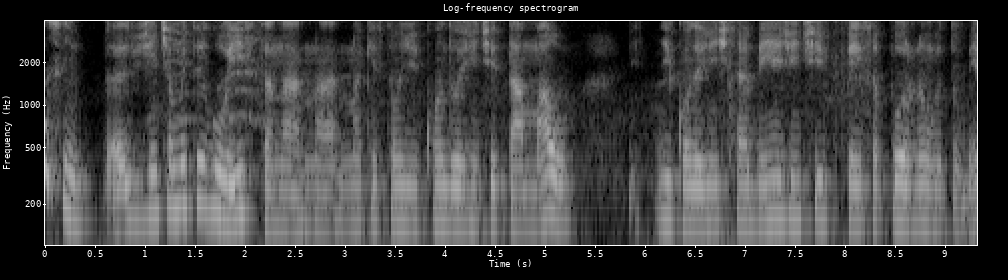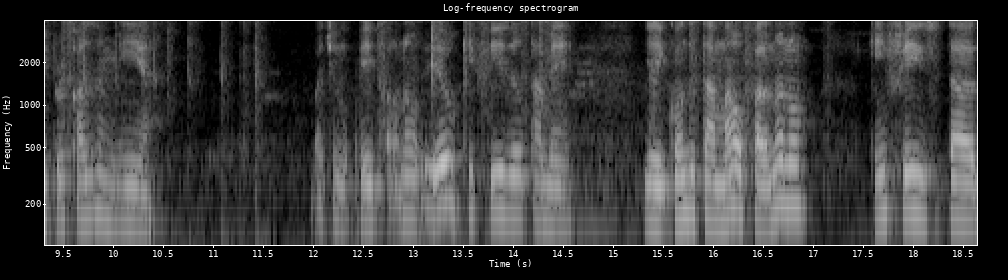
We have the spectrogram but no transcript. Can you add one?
assim, a gente é muito egoísta na, na, na questão de quando a gente tá mal e quando a gente tá bem a gente pensa, pô, não, eu tô bem por causa minha bate no peito, fala, não, eu que fiz, eu tá bem. E aí quando tá mal, fala, não, não, quem fez tá,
